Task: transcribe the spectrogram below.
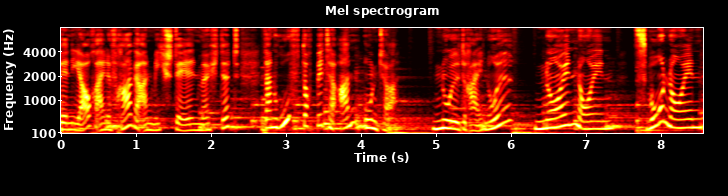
Wenn ihr auch eine Frage an mich stellen möchtet, dann ruft doch bitte an unter 030 99 29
